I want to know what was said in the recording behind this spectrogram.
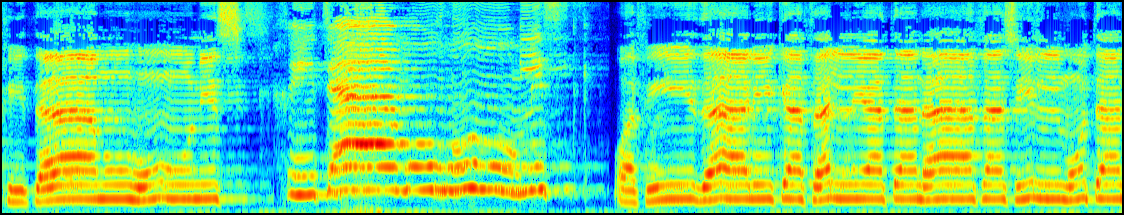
ختامه مسك ختامه مسك وفي ذلك فليتنافس المتنافسون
